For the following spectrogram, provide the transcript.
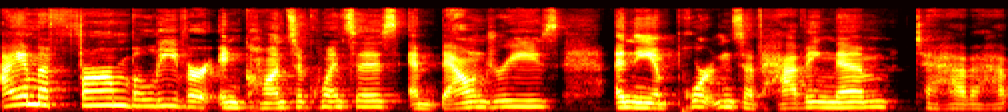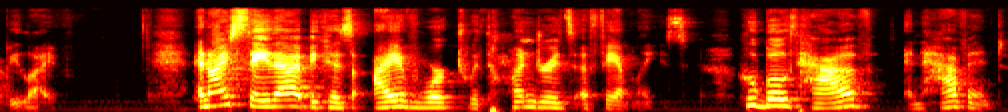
I am a firm believer in consequences and boundaries and the importance of having them to have a happy life. And I say that because I have worked with hundreds of families who both have and haven't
